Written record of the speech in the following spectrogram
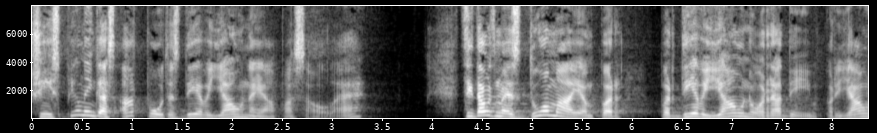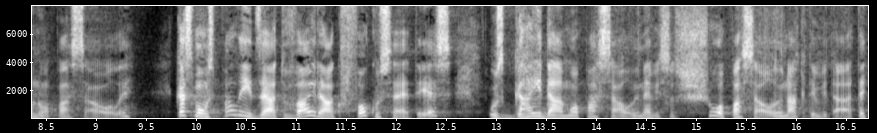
šīs pilnīgās atpūtas Dieva jaunajā pasaulē. Cik daudz mēs domājam par, par Dieva jauno radību, par jauno pasauli, kas mums palīdzētu vairāk fokusēties uz gaidāmo pasauli, nevis uz šo pasauli un aktivitāti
